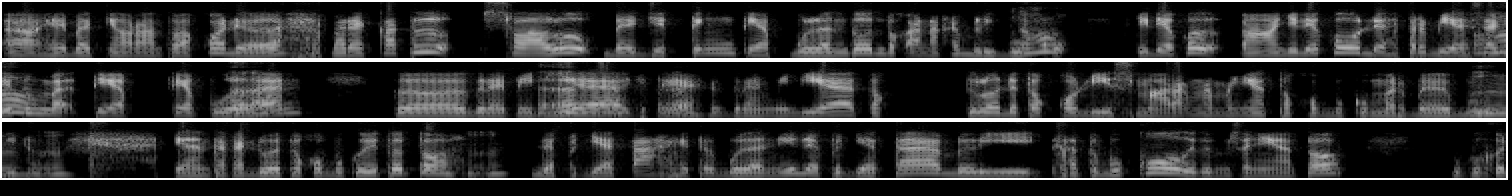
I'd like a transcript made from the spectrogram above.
uh, hebatnya orang tuaku adalah mereka tuh selalu budgeting tiap bulan tuh untuk anaknya beli buku. Oh. Jadi aku uh, jadi aku udah terbiasa gitu, oh. gitu Mbak tiap tiap bulan uh. ke Gramedia uh, gitu ya, ke Gramedia atau dulu ada toko di Semarang namanya toko buku Merbabu mm, gitu. Mm. Di antara dua toko buku itu tuh mm. dapat jatah gitu. Bulan ini dapat jatah beli satu buku gitu misalnya atau buku ke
